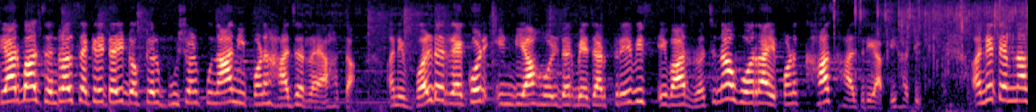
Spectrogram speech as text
ત્યારબાદ જનરલ સેક્રેટરી ડોક્ટર ભૂષણ પુનાની પણ હાજર રહ્યા હતા અને વર્લ્ડ રેકોર્ડ ઇન્ડિયા હોલ્ડર બે હજાર ત્રેવીસ એવા રચના વોરાએ પણ ખાસ હાજરી આપી હતી અને તેમના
